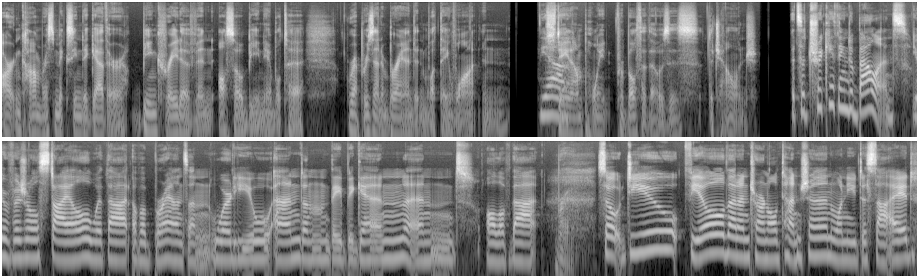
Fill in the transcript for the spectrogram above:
art and commerce mixing together, being creative and also being able to represent a brand and what they want and yeah. staying on point for both of those is the challenge. It's a tricky thing to balance your visual style with that of a brand and where do you end and they begin and all of that. Right. So, do you feel that internal tension when you decide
